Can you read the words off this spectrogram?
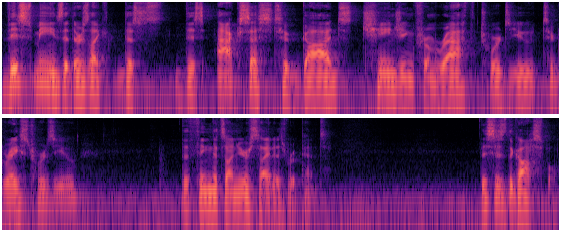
This means that there's like this this access to God's changing from wrath towards you to grace towards you. The thing that's on your side is repent. This is the gospel.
